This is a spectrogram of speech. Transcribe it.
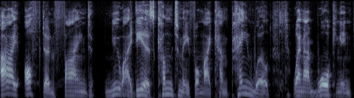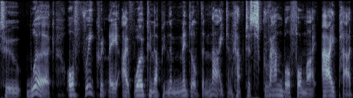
I often find new ideas come to me for my campaign world when I'm walking into work, or frequently I've woken up in the middle of the night and have to scramble for my iPad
